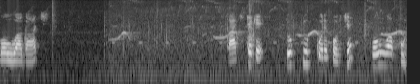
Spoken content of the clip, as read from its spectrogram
বউয়া গাছ। গাছ থেকে টুকটুক করে পড়ছে বউয়া ফুল।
